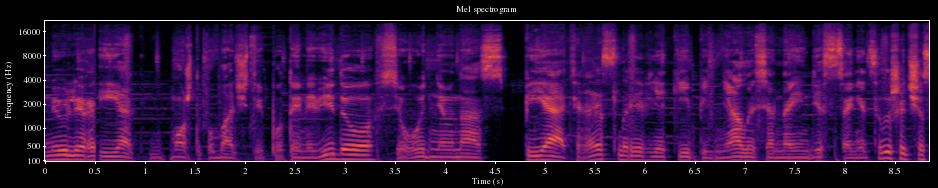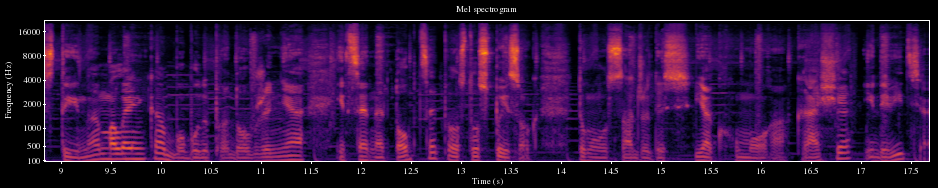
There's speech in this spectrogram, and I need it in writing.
Мюллер. І як можете побачити по темі відео, сьогодні в нас 5 реслерів, які піднялися на інді сцені. Це лише частина маленька, бо буде продовження. І це не топ, це просто список. Тому саджуйтесь як умога краще і дивіться.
